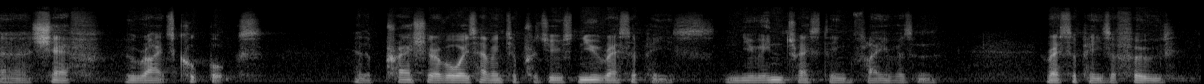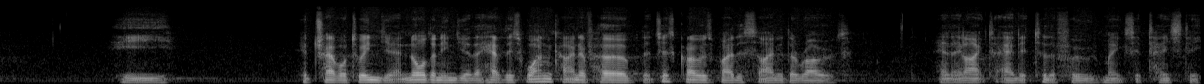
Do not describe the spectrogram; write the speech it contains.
uh, chef who writes cookbooks, and the pressure of always having to produce new recipes, new interesting flavors and recipes of food. He had traveled to India, northern India. They have this one kind of herb that just grows by the side of the road. And they like to add it to the food, makes it tasty.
